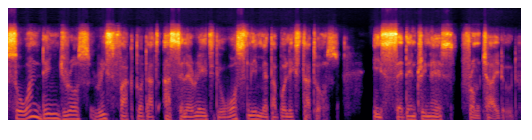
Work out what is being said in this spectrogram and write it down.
So one dangerous risk factor that accelerates the worsening metabolic status is sedentariness from childhood.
